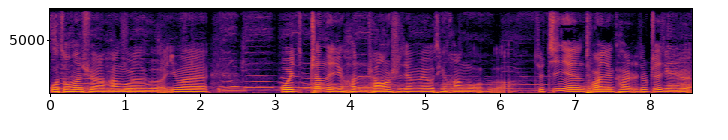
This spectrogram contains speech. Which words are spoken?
我总算选韩国人的歌，因为我真的已经很长时间没有听韩国歌，就今年突然间开始，就这几个月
